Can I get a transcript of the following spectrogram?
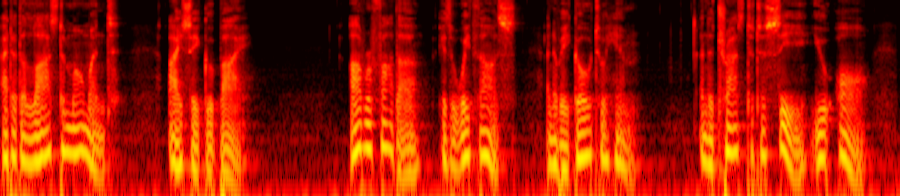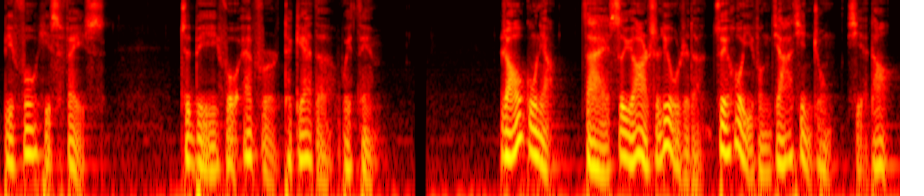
At the last moment, I say goodbye. Our Father is with us, and we go to Him, and trust to see you all before His face, to be forever together with Him. 饶姑娘。 在四月二十六日的最后一封家信中写道：“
